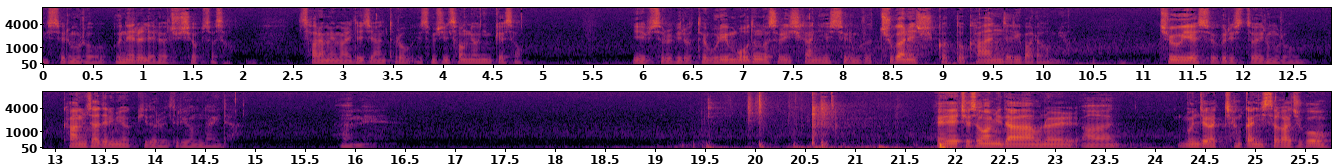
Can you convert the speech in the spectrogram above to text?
예수 이름으로 은혜를 내려 주시옵소서. 사람의 말 되지 않도록 예수님 성령님께서 이 입술을 비롯해 우리 모든 것을 이 시간 예수 이름으로 주관해 주실 것도 간절히 바라오며 주 예수 그리스도 이름으로 감사드리며 기도를 드리옵나이다. 아멘. 네, 죄송합니다. 오늘 아, 문제가 잠깐 있어가지고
